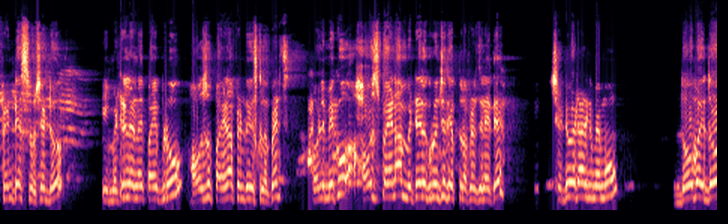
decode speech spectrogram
ఫ్రంట్ వేస్తున్నాం షెడ్ ఈ మెటీరియల్ అనే పైపులు హౌస్ పైన ఫ్రంట్ తీసుకున్నాం ఫ్రెండ్స్ ఓన్లీ మీకు హౌస్ పైన మెటీరియల్ గురించి చెప్తున్నా ఫ్రెండ్స్ నేనైతే. షెడ్ వేయడానికి మేము దో బై దో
